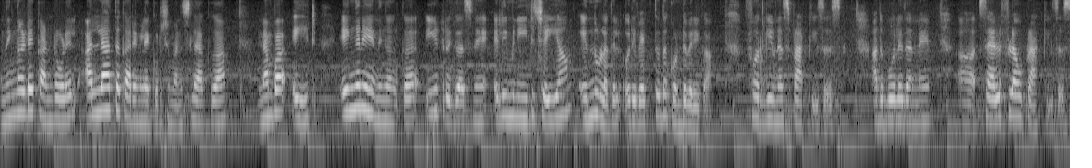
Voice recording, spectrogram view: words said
നിങ്ങളുടെ കൺട്രോളിൽ അല്ലാത്ത കാര്യങ്ങളെക്കുറിച്ച് മനസ്സിലാക്കുക. നമ്പർ എയ്റ്റ് എങ്ങനെ നിങ്ങൾക്ക് ഈ ട്രിഗേഴ്സിനെ എലിമിനേറ്റ് ചെയ്യാം എന്നുള്ളതിൽ ഒരു വ്യക്തത കൊണ്ടുവരിക. ഫോർഗീവ്നെസ് പ്രാക്ടീസസ് അതുപോലെ തന്നെ self love practices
